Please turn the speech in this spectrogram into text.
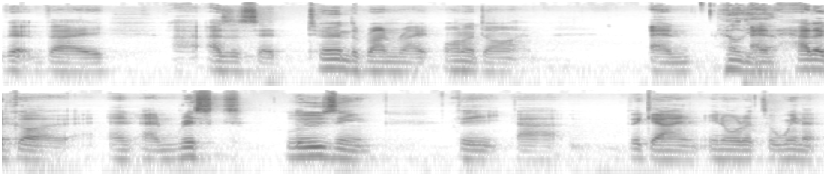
that they, uh, as I said, turned the run rate on a dime and yeah. and had a go and, and risked losing the uh, the game in order to win it.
